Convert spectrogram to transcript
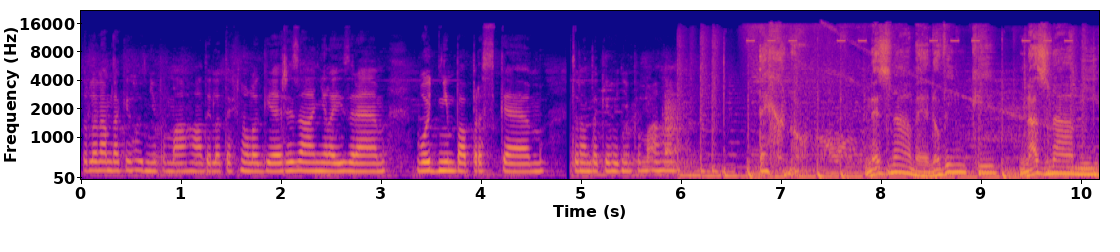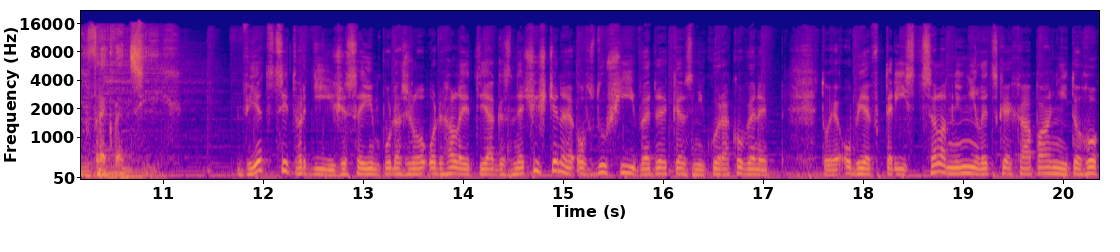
Tohle nám taky hodně pomáhá, tyhle technologie, řezání laserem, vodním paprskem, to nám taky hodně pomáhá. Techno. Neznámé novinky na známých frekvencích. Vědci tvrdí, že se jim podařilo odhalit, jak znečištěné ovzduší vede ke vzniku rakoviny. To je objev, který zcela mění lidské chápání toho,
